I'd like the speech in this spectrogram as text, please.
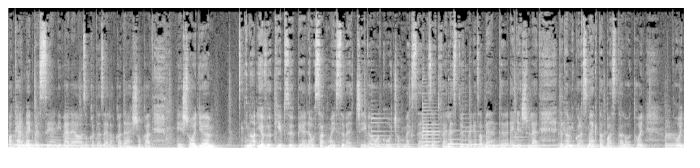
akár megbeszélni vele azokat az elakadásokat. És hogy a jövőképző például szakmai szövetség, ahol kócsok, meg szervezetfejlesztők, meg ez a bent egyesület. Tehát amikor azt megtapasztalod, hogy, hogy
